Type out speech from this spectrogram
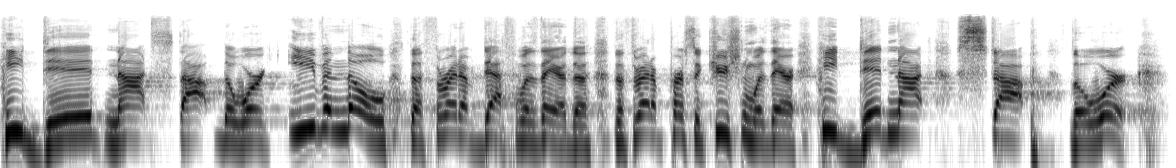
He did not stop the work, even though the threat of death was there, the, the threat of persecution was there. He did not stop the work.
